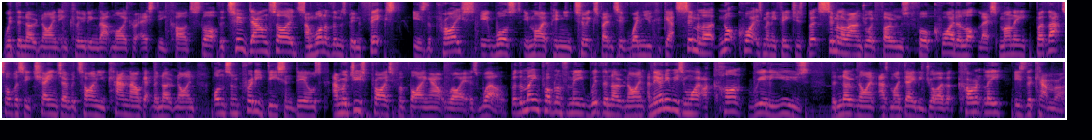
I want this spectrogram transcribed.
with the Note 9, including that micro SD card slot. The two downsides, and one of them's been fixed, is the price. It was, in my opinion, too expensive when you could get similar, not quite as many features, but similar Android phones for quite a lot less money. But that's obviously changed over time. You can now get the Note 9 on some pretty decent deals and reduced price for buying outright as well. But the main problem for me with the Note 9, and the only reason why I can't really use the Note 9 as my daily driver currently is the camera.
